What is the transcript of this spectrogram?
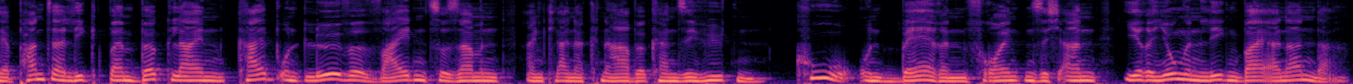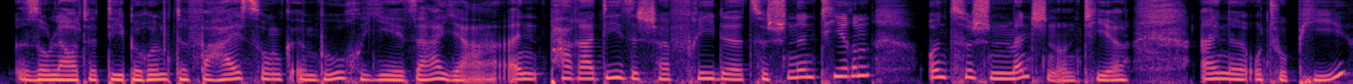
Der Panther liegt beim Böcklein, Kalb und Löwe weiden zusammen, ein kleiner Knabe kann sie hüten. Kuh und Bären freunden sich an, ihre Jungen liegen beieinander. So lautet die berühmte Verheißung im Buch Jesaja, ein paradiesischer Friede zwischen den Tieren und zwischen Menschen und Tier. Eine Utopie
